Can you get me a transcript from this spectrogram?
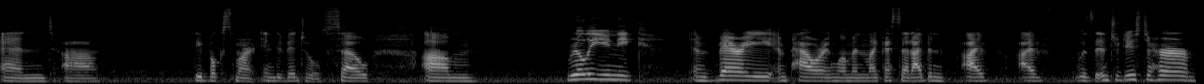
and uh, the book smart individuals. So, um, really unique and very empowering woman. Like I said, I've been I've I've was introduced to her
